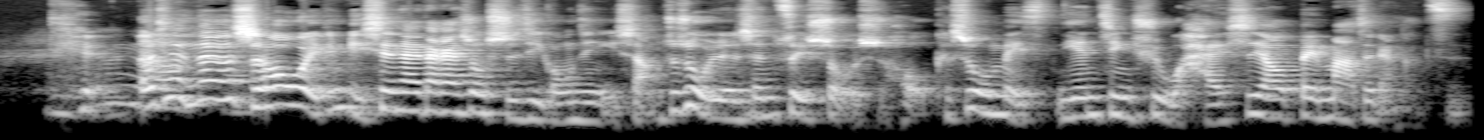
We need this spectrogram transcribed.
天哪而且那个时候我已经比现在大概瘦十几公斤以上，就是我人生最瘦的时候。可是我每天进去，我还是要被骂这两个字，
